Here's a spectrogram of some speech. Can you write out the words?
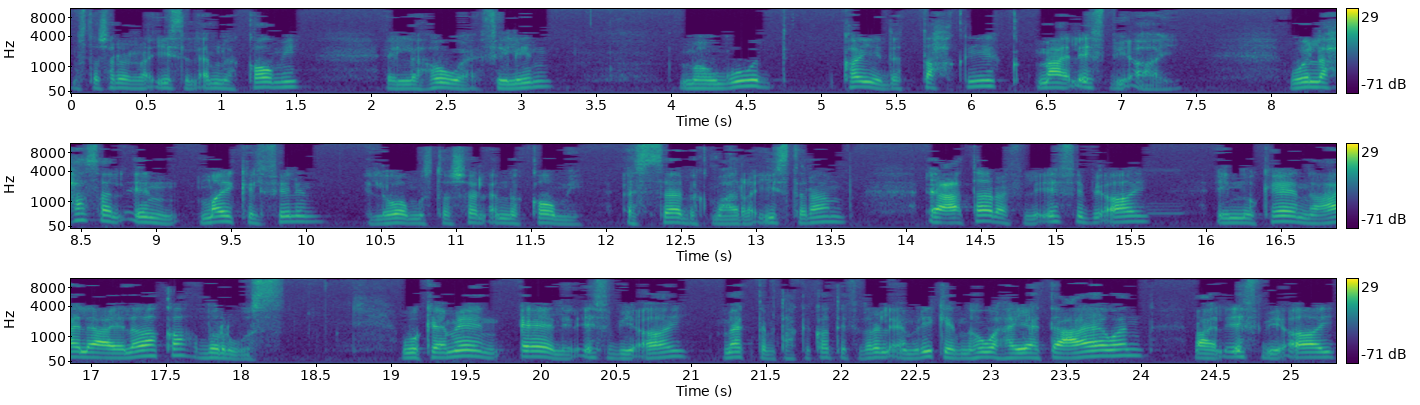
مستشار الرئيس للامن القومي اللي هو فيلين موجود قيد التحقيق مع ال FBI واللي حصل إن مايكل فيلين اللي هو مستشار الأمن القومي السابق مع الرئيس ترامب اعترف ل FBI إنه كان على علاقة بالروس. وكمان قال ال FBI مكتب التحقيقات الفيدرالي الأمريكي ان هو هيتعاون مع ال FBI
